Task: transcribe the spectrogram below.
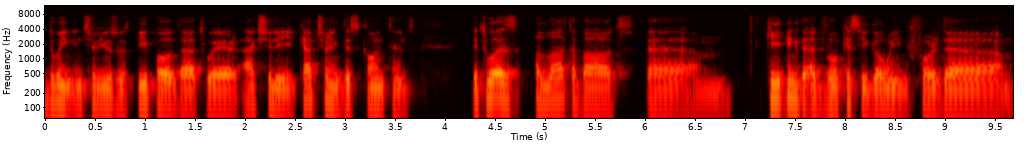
doing interviews with people that were actually capturing this content, it was a lot about um, keeping the advocacy going for the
